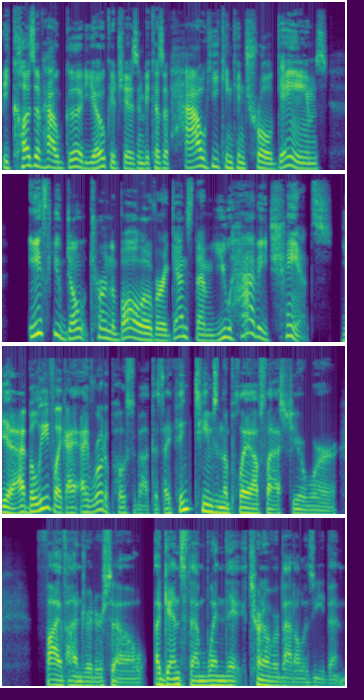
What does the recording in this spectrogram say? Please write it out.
because of how good Jokic is and because of how he can control games, if you don't turn the ball over against them, you have a chance. Yeah, I believe like I, I, wrote a post about this. I think teams in the playoffs last year were 500 or so against them when the turnover battle was even.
